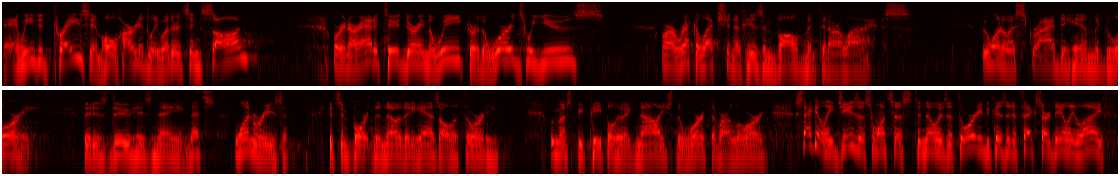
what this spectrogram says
And we need to praise him wholeheartedly, whether it's in song or in our attitude during the week or the words we use or our recollection of his involvement in our lives. We want to ascribe to him the glory that is due his name. That's one reason it's important to know that he has all authority. We must be people who acknowledge the worth of our Lord. Secondly, Jesus wants us to know his authority because it affects our daily life.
